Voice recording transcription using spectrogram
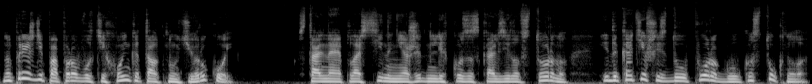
но прежде попробовал тихонько толкнуть ее рукой. Стальная пластина неожиданно легко заскользила в сторону и, докатившись до упора, гулко стукнула.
